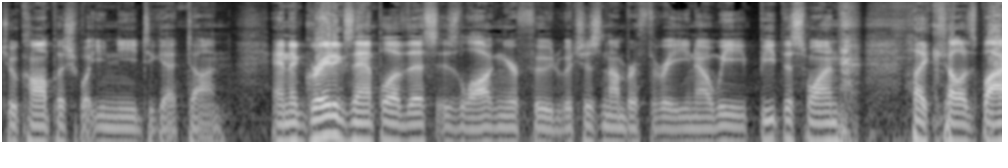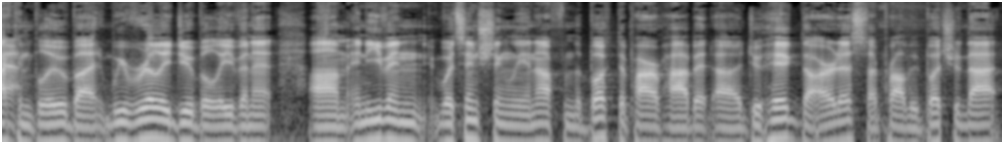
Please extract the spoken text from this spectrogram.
to accomplish what you need to get done. And a great example of this is logging your food, which is number three. You know, we beat this one like till it's black yeah. and blue, but we really do believe in it. Um, and even what's interestingly enough from the book, The Power of Habit, uh, Duhigg, the artist, I probably butchered that,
